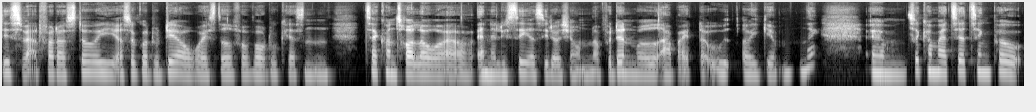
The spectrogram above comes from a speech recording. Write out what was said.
det er svært for dig at stå i, og så går du derover i stedet for, hvor du kan sådan tage kontrol over og analysere situationen, og på den måde arbejde dig ud og igennem den. Ikke? Øhm, så kommer jeg til at tænke på,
